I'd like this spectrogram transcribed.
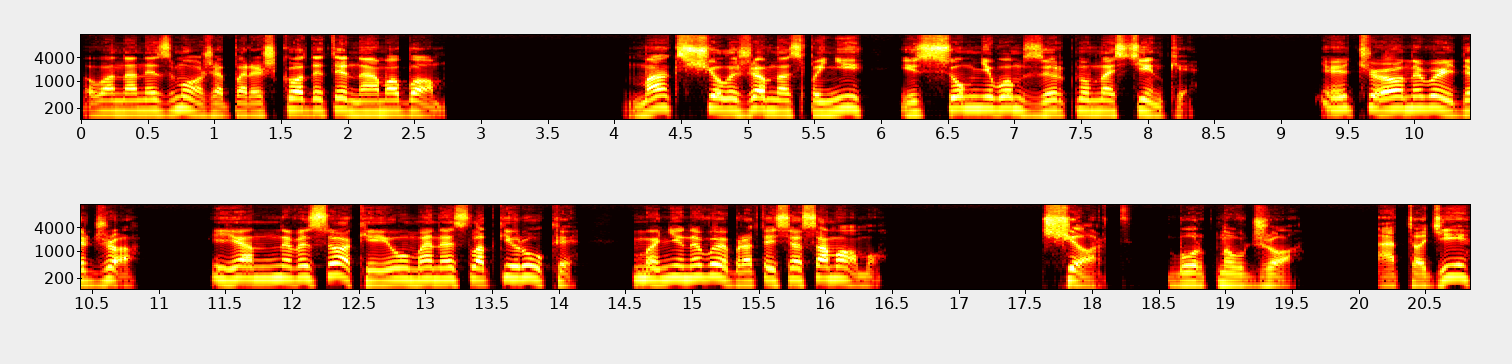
Вона не зможе перешкодити нам обом. Макс, що лежав на спині, із сумнівом зиркнув на стінки. Нічого не вийде, Джо. Я невисокий, у мене слабкі руки. Мені не вибратися самому. Чорт. буркнув Джо. А тоді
